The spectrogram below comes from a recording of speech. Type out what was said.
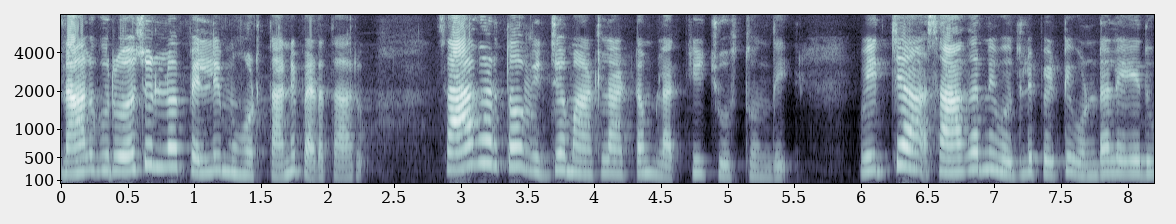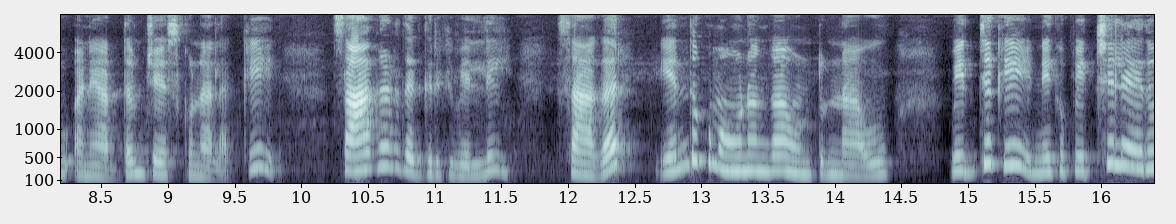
నాలుగు రోజుల్లో పెళ్ళి ముహూర్తాన్ని పెడతారు. సాగర్తో విద్య మాట్లాడటం లక్కీ చూస్తుంది. విద్య సాగర్ని వదిలిపెట్టి ఉండలేదు అని అర్థం చేసుకున్న లక్కీ సాగర్ దగ్గరికి వెళ్ళి సాగర్ ఎందుకు మౌనంగా ఉంటున్నావు? విద్యకి నీకు పిచ్చి లేదు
